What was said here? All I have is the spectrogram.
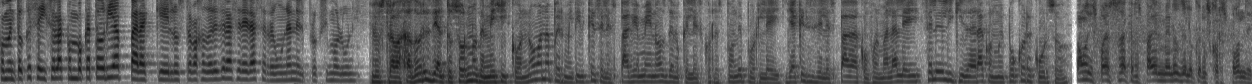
Comentó que se hizo la convocatoria para que los trabajadores de la cerera se reúnan el próximo lunes. Los trabajadores de Altos Hornos de México no van a permitir que se se les pague menos de lo que les corresponde por ley, ya que si se les paga conforme a la ley, se les liquidará con muy poco recurso. Estamos dispuestos a que nos paguen menos de lo que nos corresponde.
